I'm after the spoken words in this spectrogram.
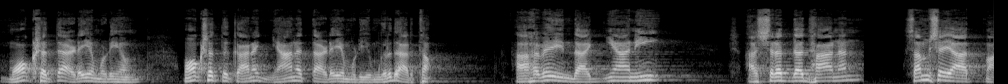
மோக்ஷத்தை அடைய முடியும். மோக்ஷத்துக்கான ஞானத்தை அடைய முடியுங்கிறது அர்த்தம். ஆகவே இந்த அஜானி அஸ்ரத்ததானன் சம்சயாத்மா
